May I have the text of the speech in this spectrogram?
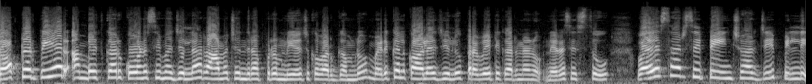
డాక్టర్ బిఆర్ అంబేద్కర్ కోనసీమ జిల్లా రామచంద్రపురం నియోజకవర్గంలో మెడికల్ కాలేజీలు ప్రైవేటీకరణను నిరసిస్తూ వైఎస్ఆర్సీపీ ఇన్ఛార్జి పిల్లి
